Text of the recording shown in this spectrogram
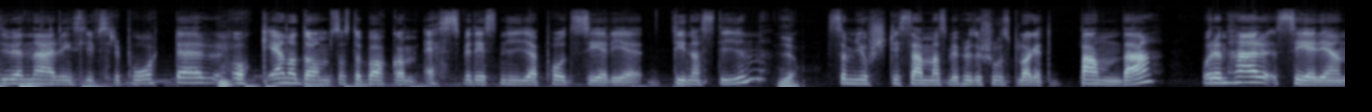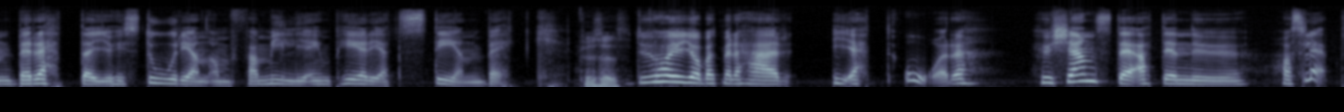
du är näringslivsreporter Mm. och en av dem som står bakom SVDs nya poddserie Dynastin Ja. som gjorts tillsammans med produktionsbolaget Banda. Och den här serien berättar ju historien om familjeimperiet Stenbeck. Precis. Du har ju jobbat med det här i ett år. Hur känns det att det nu har släppts?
